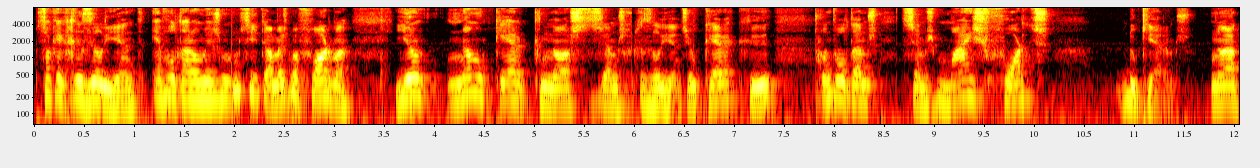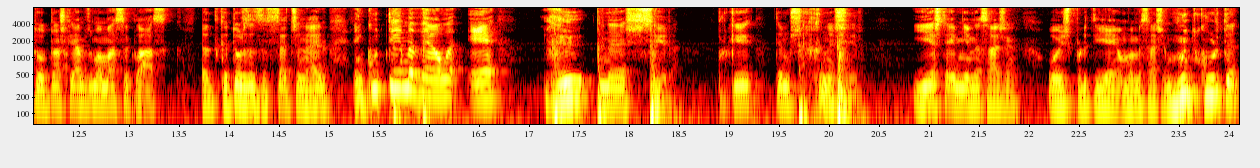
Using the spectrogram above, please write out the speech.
Só que é que resiliente é voltar ao mesmo sítio, à mesma forma. E eu não quero que nós sejamos resilientes. Eu quero que, quando voltamos, sejamos mais fortes do que éramos. Não é à toa que nós criámos uma massa classe de 14 a 17 de janeiro, em que o tema dela é renascer. Porque temos que renascer. E esta é a minha mensagem hoje para ti. É uma mensagem muito curta,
